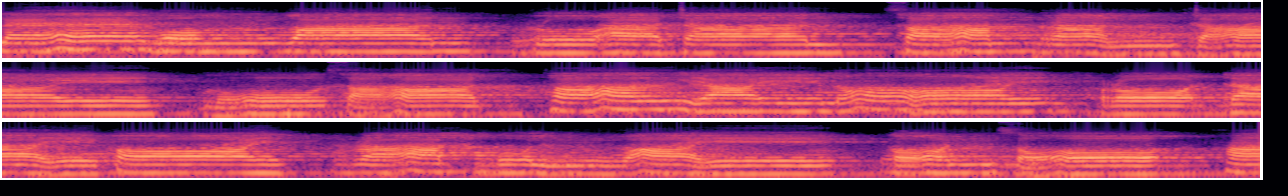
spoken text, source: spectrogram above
และวงวานครูอาจารย์ สำรันใจ หมูสัตว์ทั้งใหญ่น้อย โปรดได้คอย รับบุญไหวคนโศกหา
